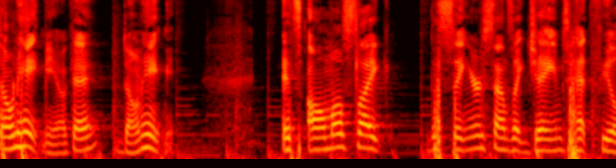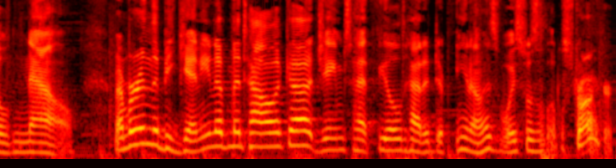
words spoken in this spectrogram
don't hate me, okay? Don't hate me. It's almost like the singer sounds like James Hetfield now. Remember in the beginning of Metallica, James Hetfield had a different, you know, his voice was a little stronger.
